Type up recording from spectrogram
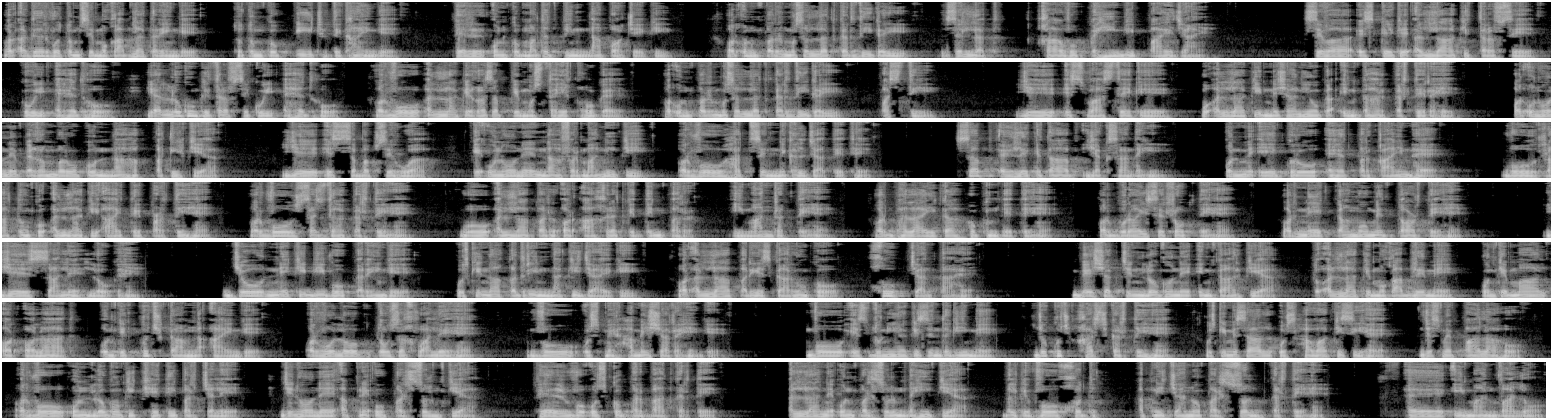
اور اگر وہ تم سے مقابلہ کریں گے تو تم کو پیٹھ دکھائیں گے، پھر ان کو مدد بھی نہ پہنچے گی۔ اور ان پر مسلط کر دی گئی ذلت خواہ وہ کہیں بھی پائے جائیں۔ سوا اس کے کہ اللہ کی طرف سے کوئی عہد ہو یا لوگوں کی طرف سے کوئی عہد ہو اور وہ اللہ کے غضب کے مستحق ہو گئے اور ان پر مسلط کر دی گئی پستی یہ اس واسطے کہ وہ اللہ کی نشانیوں کا انکار کرتے رہے اور انہوں نے پیغمبروں کو ناحق قتل کیا۔ یہ اس سبب سے ہوا کہ انہوں نے نافرمانی کی اور وہ حد سے نکل جاتے تھے۔ سب اہل کتاب یکساں نہیں۔ ان میں ایک گروہ عہد پر قائم ہے۔ وہ راتوں کو اللہ کی آیتیں پڑھتے ہیں اور وہ سجدہ کرتے ہیں۔ وہ اللہ پر اور آخرت کے دن پر ایمان رکھتے ہیں اور بھلائی کا حکم دیتے ہیں اور برائی سے روکتے ہیں اور نیک کاموں میں دوڑتے ہیں۔ یہ سالے لوگ ہیں۔ جو نیکی بھی وہ کریں گے اس کی ناقدری نہ کی جائے گی اور اللہ پرہیزگاروں کو خوب جانتا ہے۔ بے شک جن لوگوں نے انکار کیا، تو اللہ کے مقابلے میں ان کے مال اور اولاد ان کے کچھ کام نہ آئیں گے، اور وہ لوگ دو والے ہیں، وہ اس میں ہمیشہ رہیں گے۔ وہ اس دنیا کی زندگی میں جو کچھ خرچ کرتے ہیں، اس کی مثال اس ہوا کی سی ہے جس میں پالا ہو اور وہ ان لوگوں کی کھیتی پر چلے۔ جنہوں نے اپنے اوپر ظلم کیا، پھر وہ اس کو برباد کرتے۔ اللہ نے ان پر ظلم نہیں کیا، بلکہ وہ خود اپنی جانوں پر ظلم کرتے ہیں۔ اے ایمان والوں،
